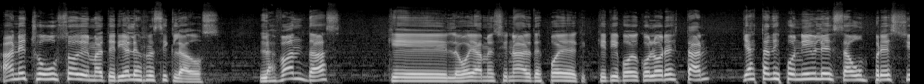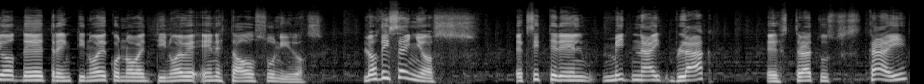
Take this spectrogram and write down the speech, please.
han hecho uso de materiales reciclados. Las bandas, que le voy a mencionar después qué tipo de colores están, ya están disponibles a un precio de 39,99 en Estados Unidos. Los diseños existen en Midnight Black, Stratus Sky,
